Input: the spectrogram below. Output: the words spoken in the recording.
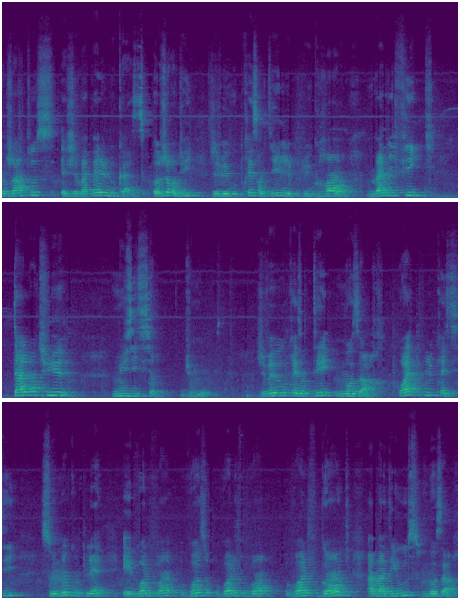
Bonjour à tous, je m'appelle Lucas. Aujourd'hui, je vais vous présenter le plus grand, magnifique, talentueux musicien du monde. Je vais vous présenter Mozart. Pour être plus précis, son nom complet est Wolfgang, Amadeus Mozart.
